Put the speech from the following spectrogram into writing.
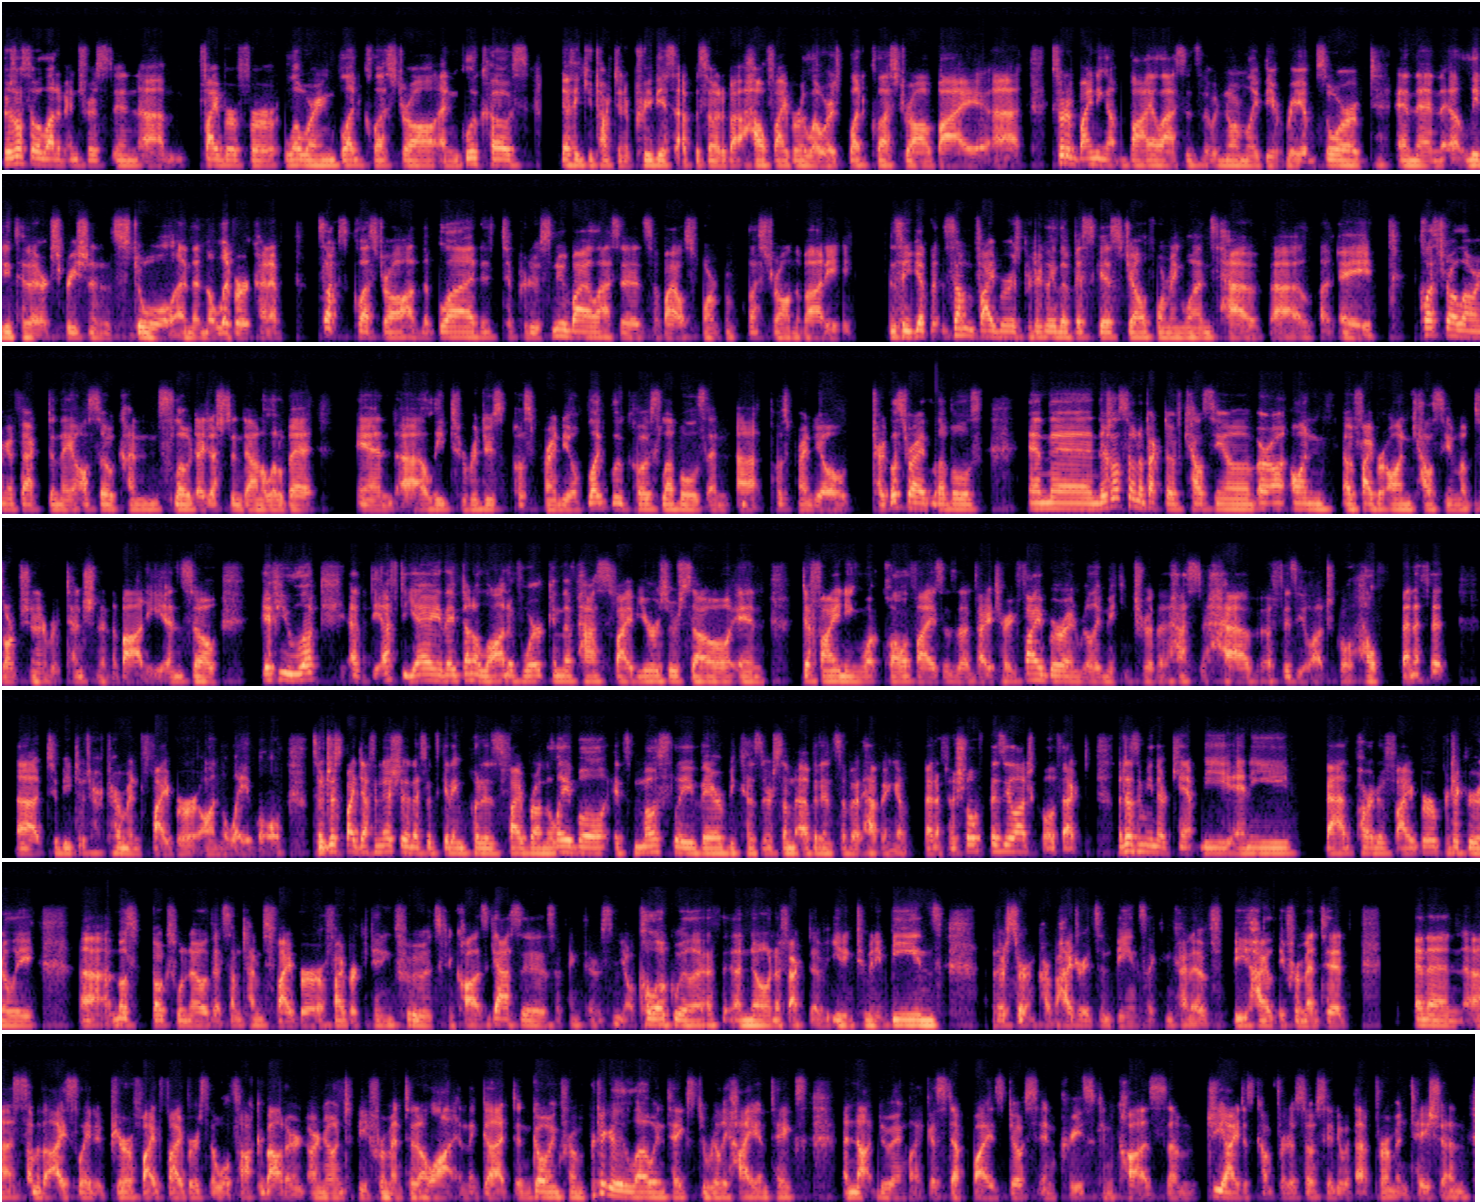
there's also a lot of interest in um, fiber for lowering blood cholesterol and glucose. I think you talked in a previous episode about how fiber lowers blood cholesterol by uh, sort of binding up bile acids that would normally be reabsorbed and then uh, leading to their excretion in the stool. And then the liver kind of sucks cholesterol out of the blood to produce new bile acids. So biles form from cholesterol in the body. And so you get some fibers, particularly the viscous gel forming ones, have uh, a cholesterol lowering effect, and they also can slow digestion down a little bit and uh, lead to reduced postprandial blood glucose levels and uh, postprandial triglyceride levels. And then there's also an effect of calcium or on, on of fiber on calcium absorption and retention in the body. And so if you look at the FDA, they've done a lot of work in the past five years or so in defining what qualifies as a dietary fiber and really making sure that it has to have a physiological health benefit uh, to be determined fiber on the label. So, just by definition, if it's getting put as fiber on the label, it's mostly there because there's some evidence of it having a beneficial physiological effect. That doesn't mean there can't be any bad part of fiber, particularly uh, most folks will know that sometimes fiber or fiber containing foods can cause gases. I think there's, you know, colloquially a known effect of eating too many beans. There's certain carbohydrates in beans that can kind of be highly fermented and then uh, some of the isolated purified fibers that we'll talk about are, are known to be fermented a lot in the gut. And going from particularly low intakes to really high intakes and not doing like a stepwise dose increase can cause some GI discomfort associated with that fermentation.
